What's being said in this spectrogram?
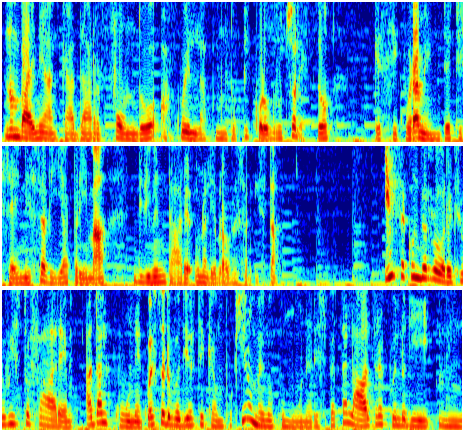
non vai neanche a dar fondo a quell'appunto piccolo gruzzoletto che sicuramente ti sei messa via prima di diventare una libera professionista. Il secondo errore che ho visto fare ad alcune, questo devo dirti che è un pochino meno comune rispetto all'altro, è quello di mh, mm,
